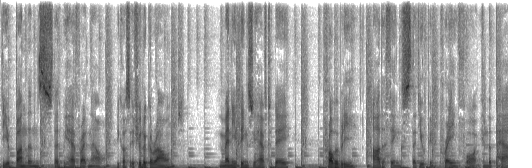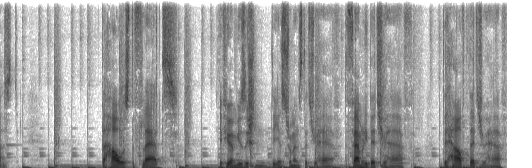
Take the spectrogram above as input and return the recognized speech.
the abundance that we have right now. Because if you look around, many things you have today probably are the things that you've been praying for in the past. The house, the flat, if you're a musician, the instruments that you have, the family that you have, the health that you have,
